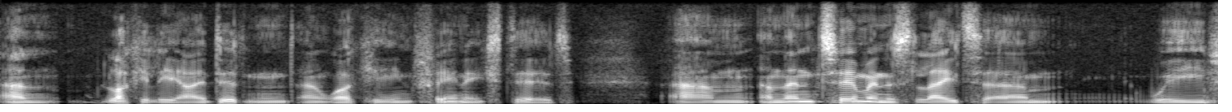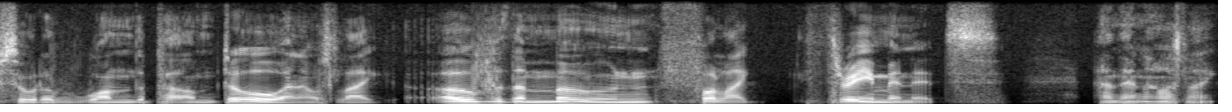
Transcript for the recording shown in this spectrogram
and luckily I didn't, and Joaquin Phoenix did. Um, and then two minutes later, um, we sort of won the Palme d'Or, and I was like over the moon for like three minutes, and then I was like,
